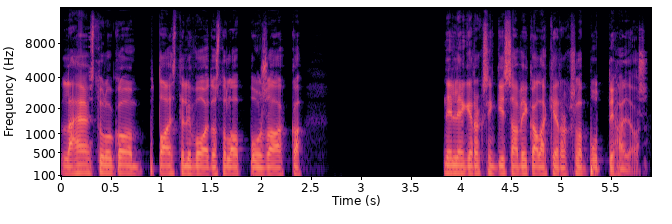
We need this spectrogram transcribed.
lähestulkoon taisteli voitosta loppuun saakka. Neljän kierroksen kisa vikalla kierroksella putti hajos.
